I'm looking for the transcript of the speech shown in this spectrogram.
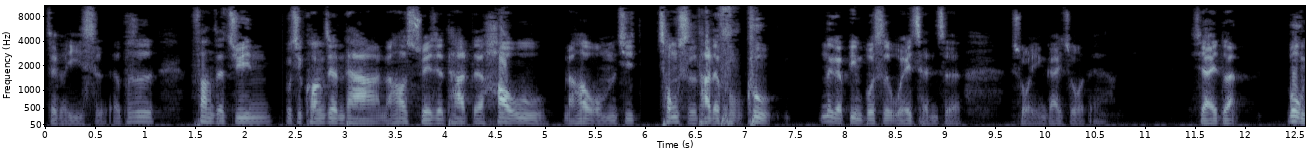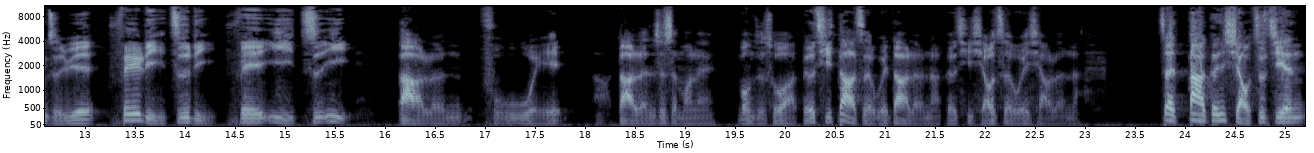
这个意思，而不是放着君不去匡正他，然后随着他的好恶，然后我们去充实他的府库，那个并不是为臣者所应该做的。下一段，孟子曰：“非礼之礼，非义之义，大人弗为。”啊，大人是什么呢？孟子说啊，得其大者为大人呐，得其小者为小人呐。在大跟小之间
